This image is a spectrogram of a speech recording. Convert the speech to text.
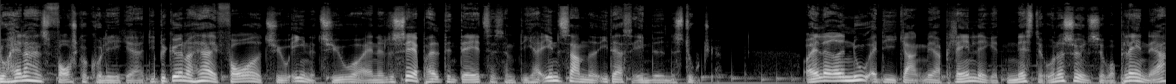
Johanna og hans forskerkollegaer de begynder her i foråret 2021 at analysere på alt den data, som de har indsamlet i deres indledende studie. Og allerede nu er de i gang med at planlægge den næste undersøgelse, hvor planen er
